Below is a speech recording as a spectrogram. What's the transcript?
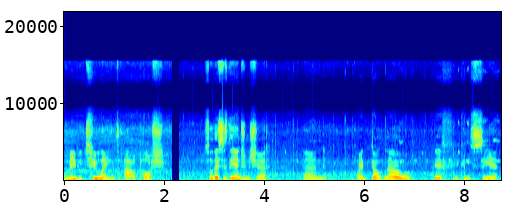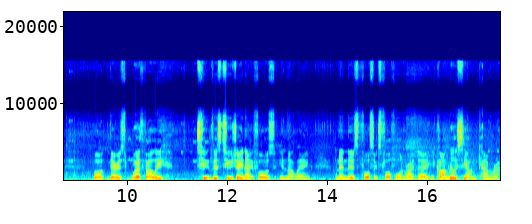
or maybe two lanes at a push. So this is the engine shed and I don't know if you can see it but there's Worth Valley two there's two J94s in that lane and then there's 4641 right there. You can't really see it on camera.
